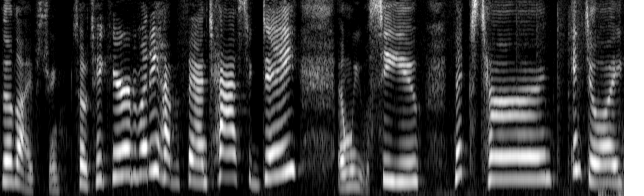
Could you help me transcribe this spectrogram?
the live stream. So take care everybody. Have a fantastic day and we will see you next time. Enjoy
